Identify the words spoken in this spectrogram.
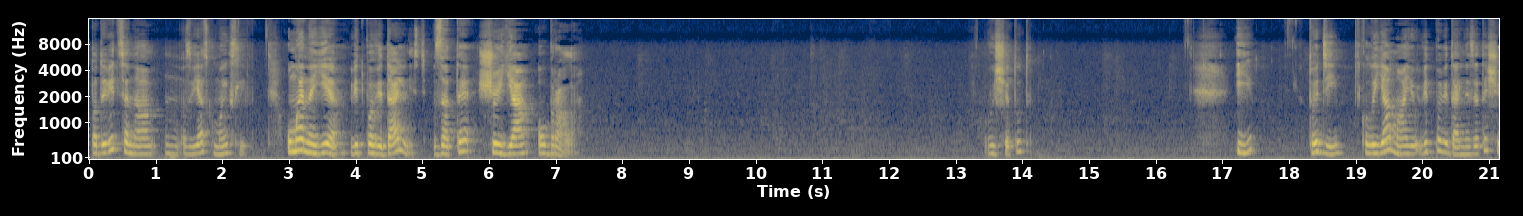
подивіться на зв'язку моїх слів. У мене є відповідальність за те, що я обрала. Ви ще тут? І тоді, коли я маю відповідальність за те, що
